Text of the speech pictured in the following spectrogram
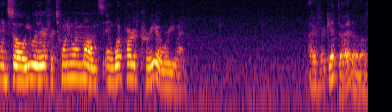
And so you were there for 21 months. And what part of Korea were you in? I forget. that. I don't know.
